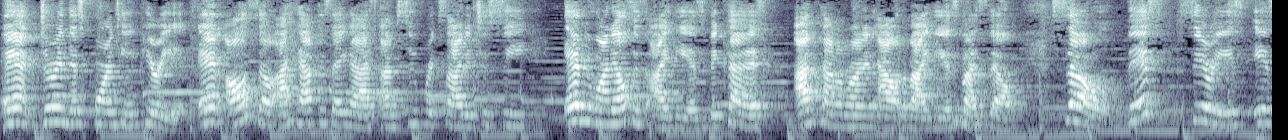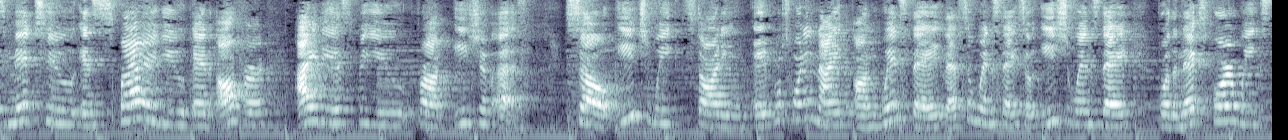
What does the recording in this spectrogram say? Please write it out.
and during this quarantine period. And also I have to say guys, I'm super excited to see everyone else's ideas because I'm kind of running out of ideas myself. So this series is meant to inspire you and offer ideas for you from each of us. So each week starting April 29th on Wednesday, that's a Wednesday, so each Wednesday for the next four weeks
